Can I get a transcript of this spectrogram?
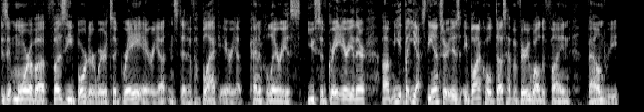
is it more of a fuzzy border where it's a gray area instead of a black area? Kind of hilarious use of gray area there. Um, but yes, the answer is a black hole does have a very well defined boundary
